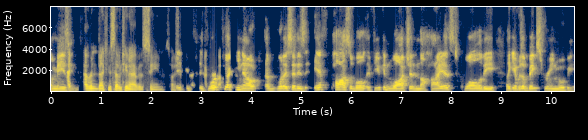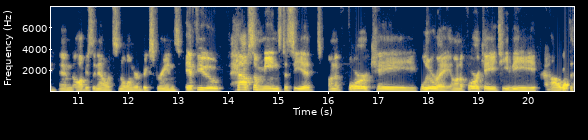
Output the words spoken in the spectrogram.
amazing. 1917, I haven't seen, so I should. It's, it's worth checking out. Uh, what I said is, if possible, if you can watch it in the highest quality, like it was a big screen movie, and obviously now it's no longer in big screens. If you have some means to see it on a 4K Blu-ray, on a 4K TV, uh, with the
